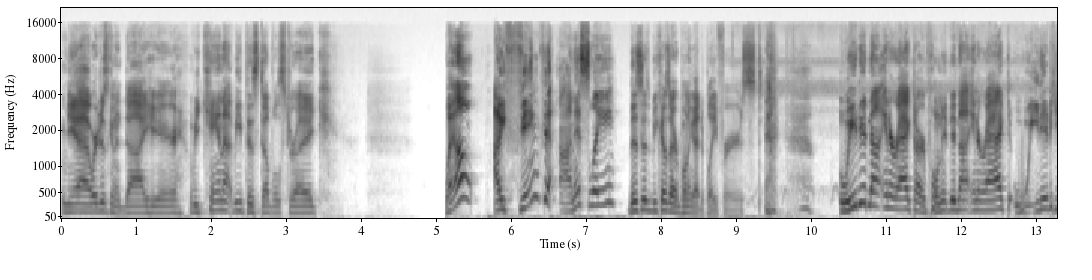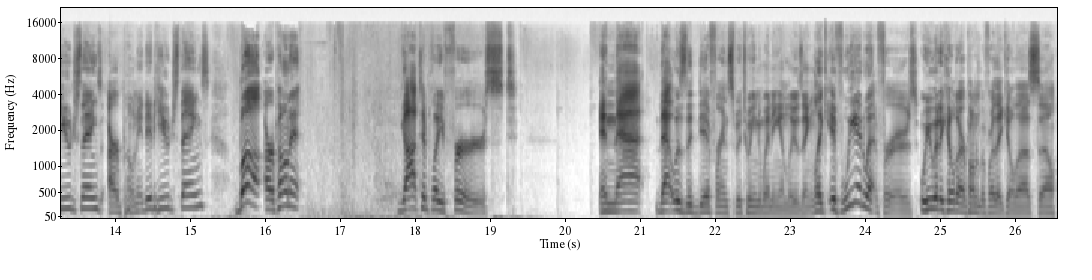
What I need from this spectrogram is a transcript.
Yeah, we're just gonna die here. We cannot beat this double strike. Well, I think that honestly, this is because our opponent got to play first. we did not interact. Our opponent did not interact. We did huge things. Our opponent did huge things. But our opponent got to play first. And that that was the difference between winning and losing. Like if we had went first, we would have killed our opponent before they killed us. So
